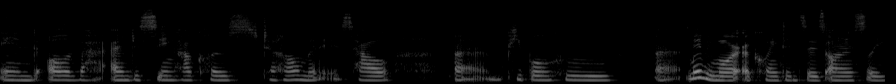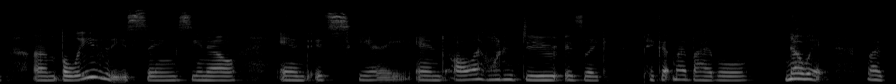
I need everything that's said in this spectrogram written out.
and all of that. I'm just seeing how close to home it is. How um, people who uh, maybe more acquaintances, honestly, um, believe these things, you know, and it's scary. And all I want to do is like pick up my Bible, know it, like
